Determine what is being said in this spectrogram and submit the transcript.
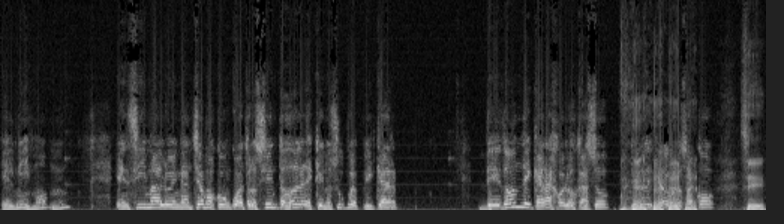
el mismo. ¿m? Encima lo enganchamos con 400 dólares que nos supo explicar de dónde carajo los casó, de dónde carajo los sacó, Sí.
